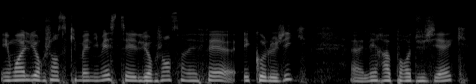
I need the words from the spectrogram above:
Et moi, l'urgence qui m'animait, c'était l'urgence en effet euh, écologique, les rapports du GIEC,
